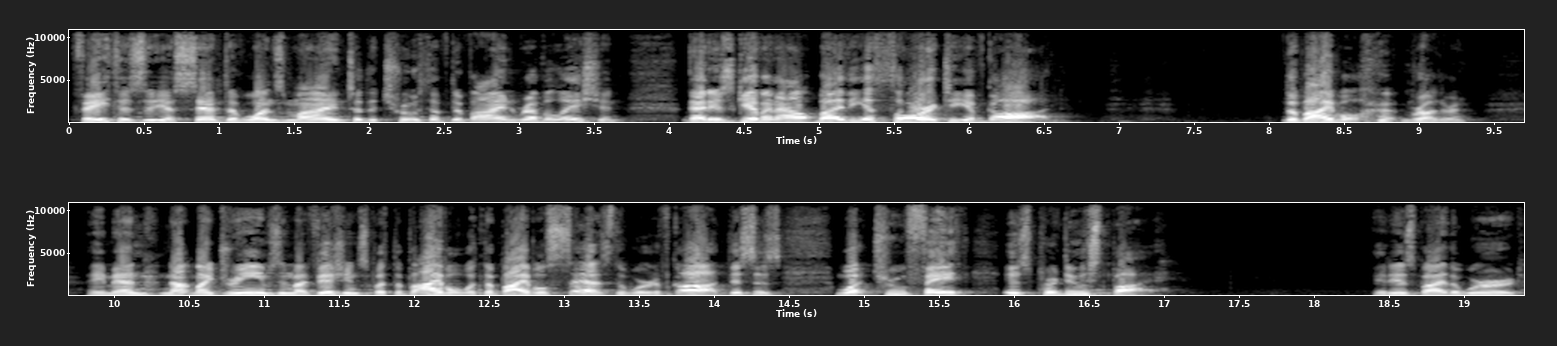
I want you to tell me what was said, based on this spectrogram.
Faith is the assent of one's mind to the truth of divine revelation that is given out by the authority of God. The Bible, brethren. Amen. Not my dreams and my visions, but the Bible, what the Bible says, the Word of God. This is what true faith is produced by. It is by the Word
